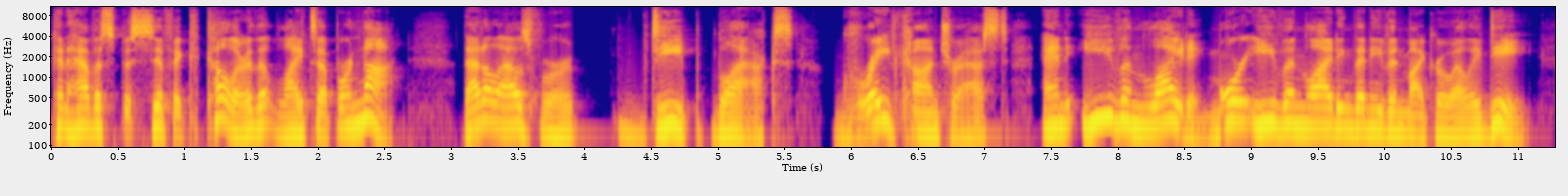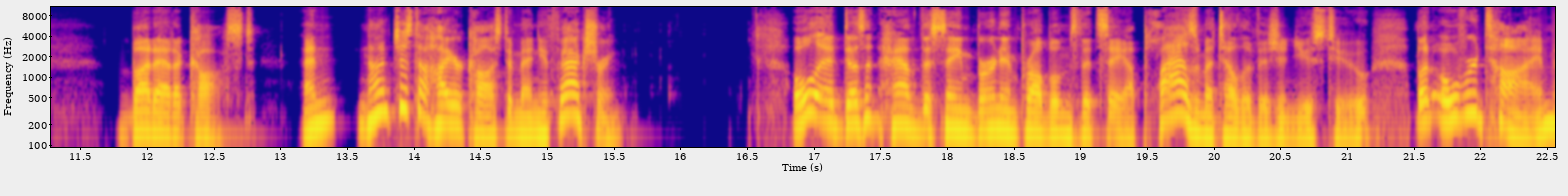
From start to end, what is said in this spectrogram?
can have a specific color that lights up or not. That allows for deep blacks, great contrast, and even lighting, more even lighting than even micro LED, but at a cost. And not just a higher cost of manufacturing. OLED doesn't have the same burn in problems that, say, a plasma television used to, but over time,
